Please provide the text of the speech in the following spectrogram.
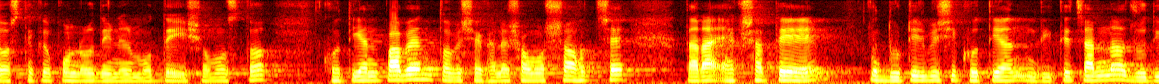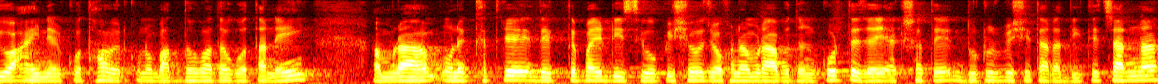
দশ থেকে পনেরো দিনের মধ্যে এই সমস্ত খতিয়ান পাবেন। তবে সেখানে সমস্যা হচ্ছে, তারা একসাথে দুটির বেশি খতিয়ান দিতে চান না, যদিও আইনের কোথাও এর কোনো বাধ্যবাধকতা নেই। আমরা অনেক ক্ষেত্রে দেখতে পাই ডিসি অফিসেও যখন আমরা আবেদন করতে যাই একসাথে, দুটোর বেশি তারা দিতে চান না।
